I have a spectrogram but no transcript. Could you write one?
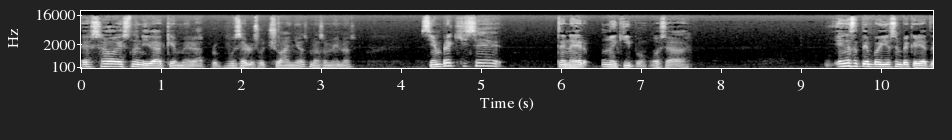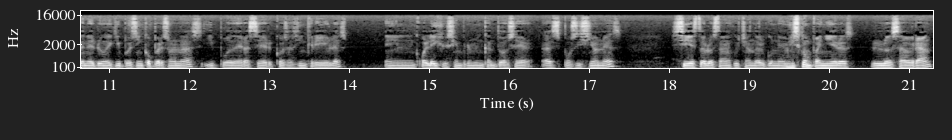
eso es una idea que me la propuse a los ocho años, más o menos. Siempre quise tener un equipo. O sea, en ese tiempo yo siempre quería tener un equipo de cinco personas y poder hacer cosas increíbles. En el colegio siempre me encantó hacer exposiciones. Si esto lo están escuchando algunos de mis compañeros, lo sabrán.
